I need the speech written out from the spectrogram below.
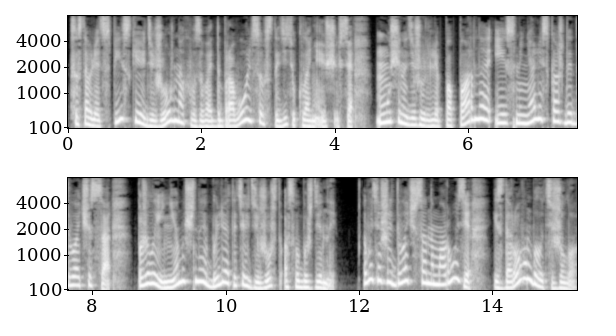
составлять списки дежурных, вызывать добровольцев, стыдить уклоняющихся. Мужчины дежурили попарно и сменялись каждые два часа. Пожилые немощные были от этих дежурств освобождены. Выдержать два часа на морозе и здоровым было тяжело.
